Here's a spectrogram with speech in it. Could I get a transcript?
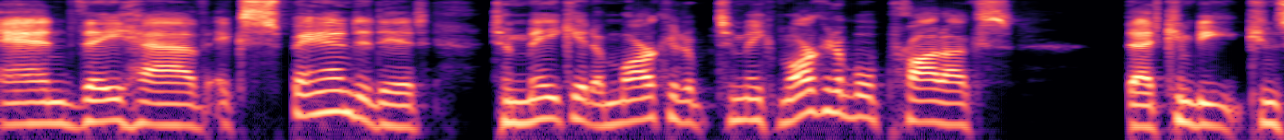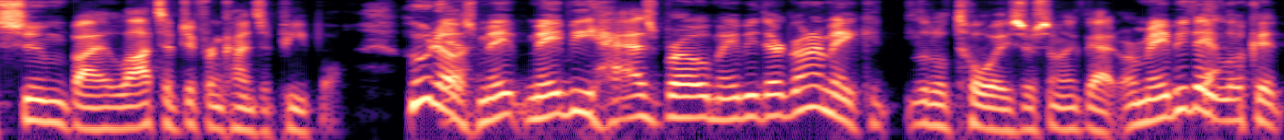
and they have expanded it to make it a market to make marketable products that can be consumed by lots of different kinds of people. Who knows? Maybe, maybe Hasbro, maybe they're going to make little toys or something like that, or maybe they Yeah. look at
